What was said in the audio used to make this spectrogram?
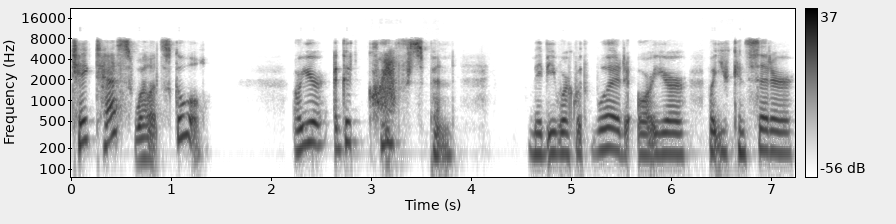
take tests well at school, or you're a good craftsman. Maybe you work with wood, or you're what you consider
